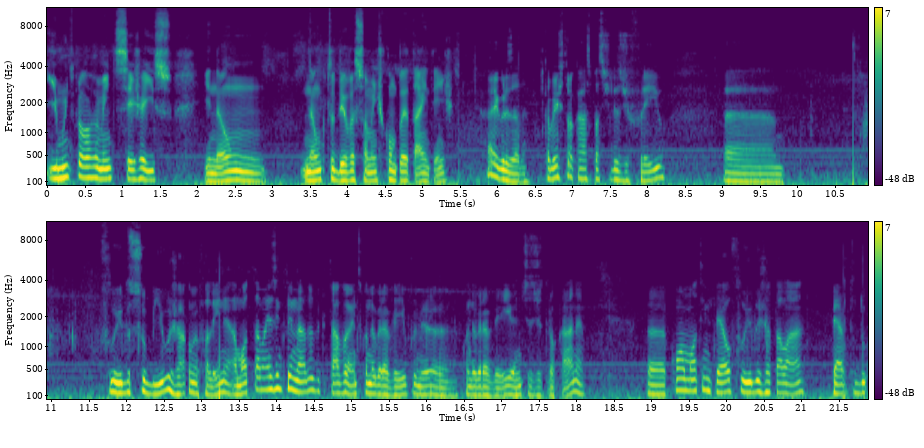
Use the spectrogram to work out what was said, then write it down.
e muito provavelmente seja isso e não não que tu deva somente completar, entende? Aí, gurizada, acabei de trocar as pastilhas de freio. Uh, fluido subiu já, como eu falei, né? A moto tá mais inclinada do que tava antes quando eu gravei o primeiro, quando eu gravei antes de trocar, né? Uh, com a moto em pé, o fluido já tá lá perto do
